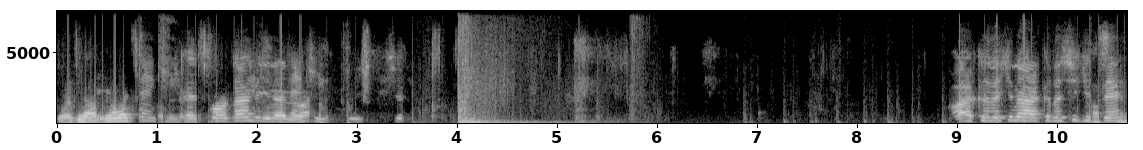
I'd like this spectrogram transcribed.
Thank you. İnen var. Thank you. Bir kişi. Arkadakine arkadaşı gitti. Aslında.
